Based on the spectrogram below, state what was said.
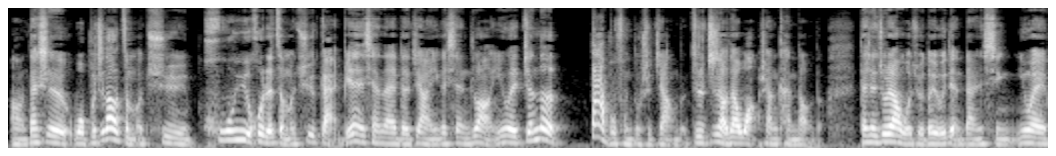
嗯，但是我不知道怎么去呼吁或者怎么去改变现在的这样一个现状，因为真的大部分都是这样的，就是至少在网上看到的。但是就让我觉得有点担心，因为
